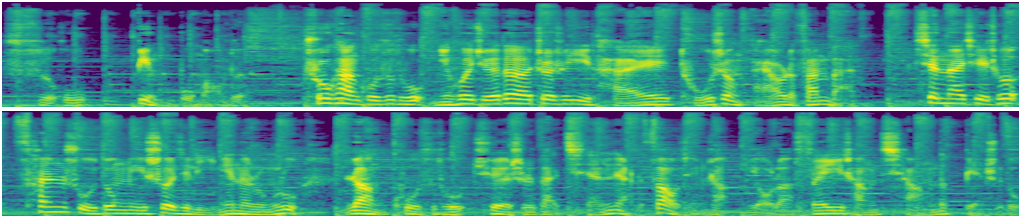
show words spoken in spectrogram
似乎并不矛盾。初看库斯图，你会觉得这是一台途胜 L 的翻版。现代汽车参数动力设计理念的融入，让库斯图确实在前脸的造型上有了非常强的辨识度。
